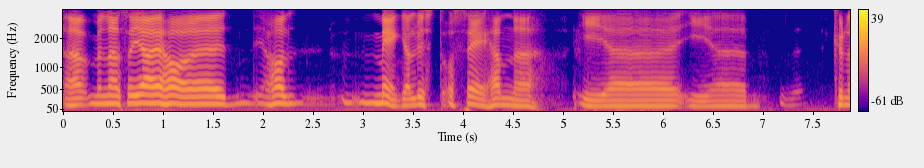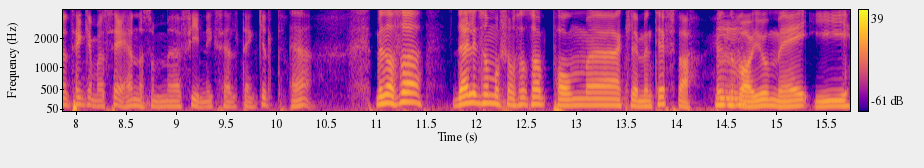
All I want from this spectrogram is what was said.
uh, men altså, jeg har, jeg har megalyst å se henne i, eh, i eh, Kunne tenke meg å se henne som eh, Phoenix, helt enkelt. Ja. Men altså, det er litt sånn morsomt sånn som Pom Clementif, da. Hun mm. var jo med i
